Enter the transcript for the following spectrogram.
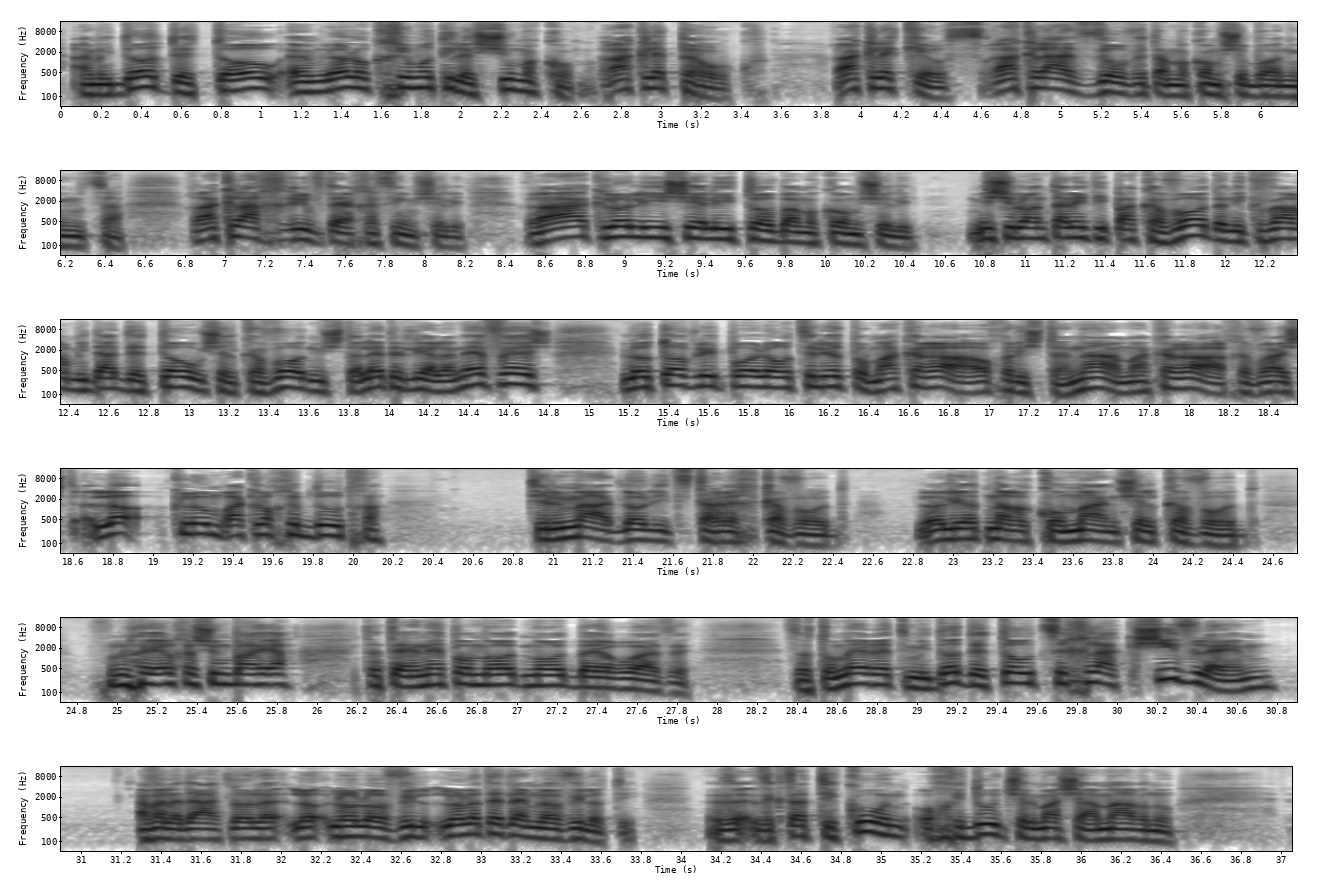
המידות דתו, הם לא לוקחים אותי לשום מקום, רק לפירוק. רק לכאוס, רק לעזוב את המקום שבו אני נמצא, רק להחריב את היחסים שלי, רק לא שיהיה לי טוב במקום שלי. מישהו לא נתן לי טיפה כבוד, אני כבר מידת דתו של כבוד משתלטת לי על הנפש, לא טוב לי פה, לא רוצה להיות פה, מה קרה? האוכל השתנה, מה קרה? החברה השתנה, לא, כלום, רק לא כיבדו אותך. תלמד לא להצטרך כבוד, לא להיות נרקומן של כבוד. לא יהיה לך שום בעיה, אתה תהנה פה מאוד מאוד באירוע הזה. זאת אומרת, מידות דתו צריך להקשיב להם, אבל לדעת לא, לא, לא, להוביל, לא לתת להם להוביל אותי. זה, זה קצת תיקון או חידוד של מה שאמרנו.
